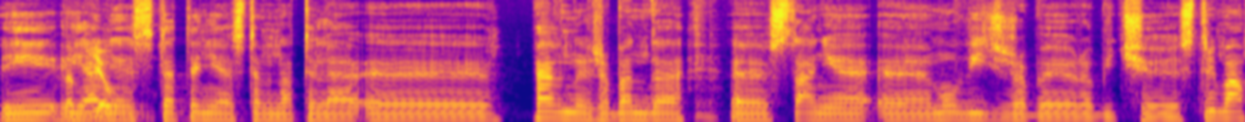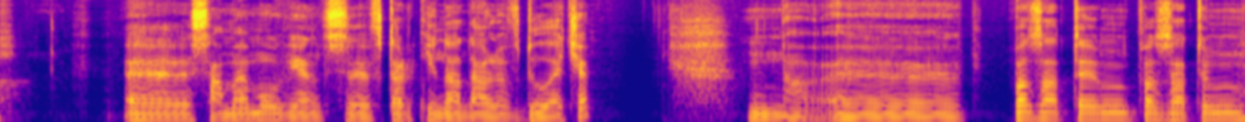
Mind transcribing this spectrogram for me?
I ja Nabijał- niestety nie jestem na tyle y, pewny, że będę y, w stanie mówić, żeby robić streama samemu, więc y, wtorki nadal w duecie. No, y, poza tym, poza tym,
